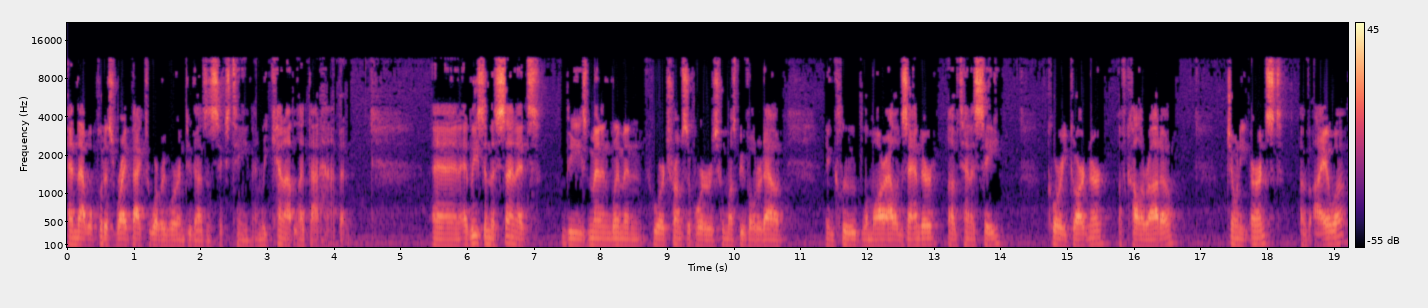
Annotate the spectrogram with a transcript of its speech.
and that will put us right back to where we were in 2016, and we cannot let that happen. And at least in the Senate, these men and women who are Trump supporters who must be voted out include Lamar Alexander of Tennessee, Cory Gardner of Colorado, Joni Ernst of Iowa,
